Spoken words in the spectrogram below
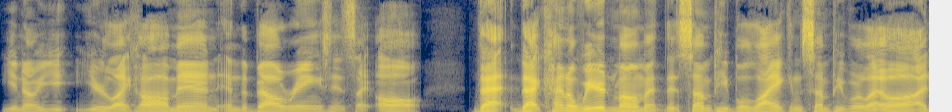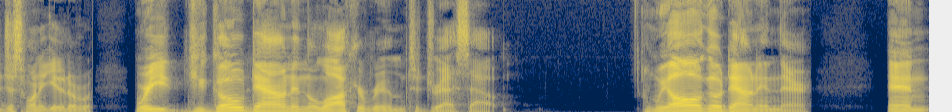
you know, you you're like, "Oh man," and the bell rings and it's like, "Oh, that that kind of weird moment that some people like and some people are like, "Oh, I just want to get it over." Where you you go down in the locker room to dress out. We all go down in there. And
